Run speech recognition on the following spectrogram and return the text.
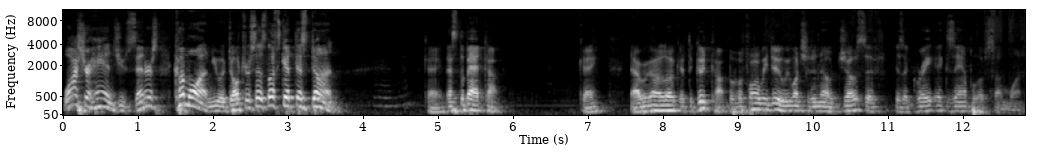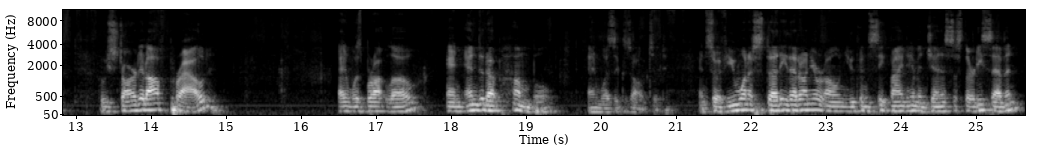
wash your hands, you sinners. Come on, you adulteresses, let's get this done. Okay, that's the bad cop. Okay? Now we're going to look at the good cop. But before we do, we want you to know Joseph is a great example of someone who started off proud and was brought low and ended up humble and was exalted. And so if you want to study that on your own, you can see, find him in Genesis 37.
